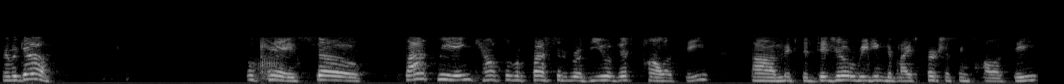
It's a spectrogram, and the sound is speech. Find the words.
There we go. Okay, so last meeting, council requested a review of this policy. Um, it's a digital reading device purchasing policy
